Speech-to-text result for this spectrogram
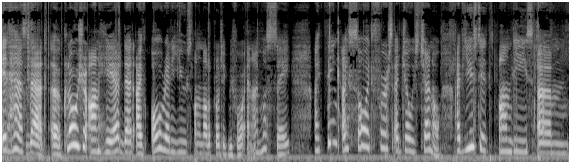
It has that uh, closure on here that I've already used on another project before. And I must say, I think I saw it first at Joie's channel. I've used it on these um,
